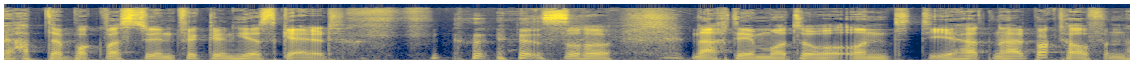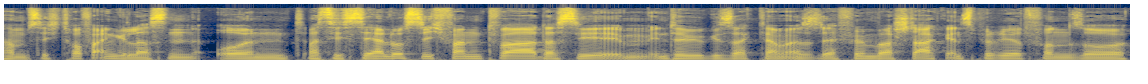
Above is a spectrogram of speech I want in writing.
Habt ihr Bock, was zu entwickeln? Hier ist Geld. so nach dem Motto. Und die hatten halt Bock drauf und haben sich drauf eingelassen. Und was ich sehr lustig fand, war, dass sie im Interview gesagt haben, also der Film war stark inspiriert von so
